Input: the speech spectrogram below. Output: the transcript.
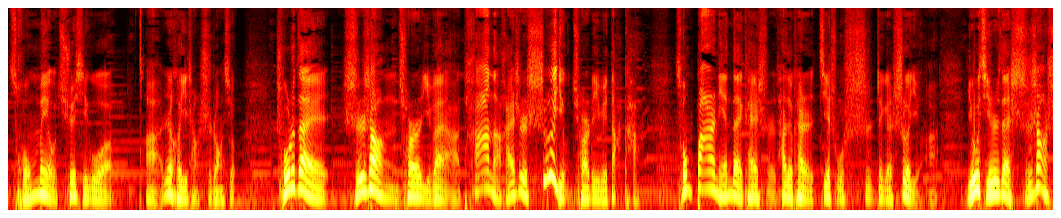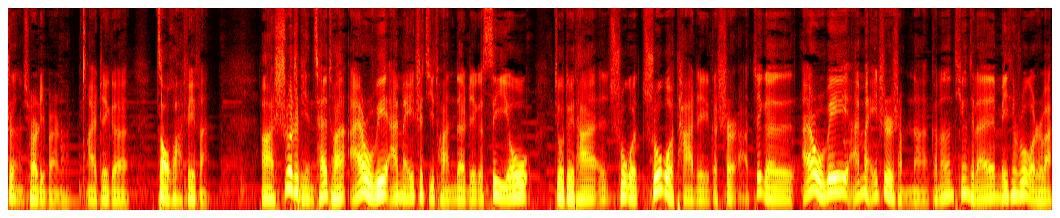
从没有缺席过啊任何一场时装秀，除了在时尚圈以外啊，他呢还是摄影圈的一位大咖。从八十年代开始，他就开始接触是这个摄影啊，尤其是在时尚摄影圈里边呢，哎，这个造化非凡，啊，奢侈品财团 LVMH 集团的这个 CEO 就对他说过说过他这个事儿啊，这个 LVMH 是什么呢？可能听起来没听说过是吧？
